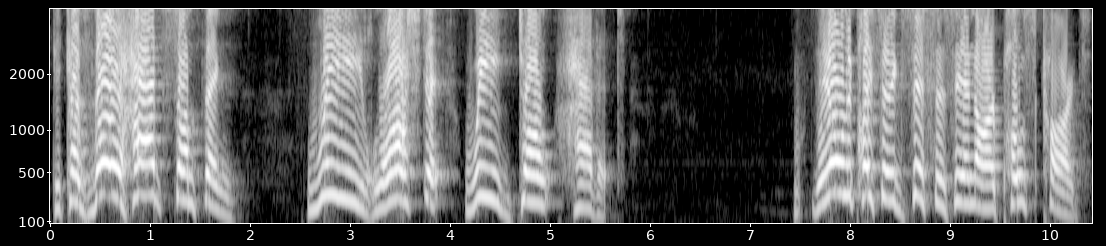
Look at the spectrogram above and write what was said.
because they had something. We lost it. We don't have it. The only place that exists is in our postcards.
